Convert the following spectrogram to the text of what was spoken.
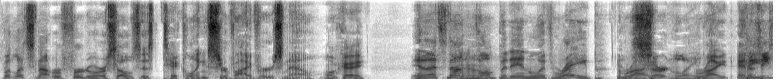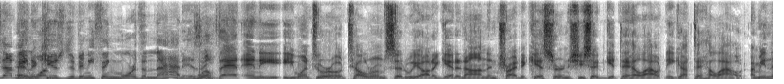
But let's not refer to ourselves as tickling survivors now. Okay. And let's not lump it in with rape. Right. Certainly. Right. Because he- he's not being and one- accused of anything more than that, is it? Well, he? that and he, he went to her hotel room, said we ought to get it on, and tried to kiss her, and she said, "Get the hell out," and he got the hell out. I mean,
